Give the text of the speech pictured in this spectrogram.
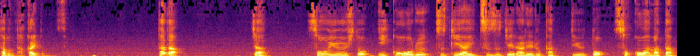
多分高いと思うんですよ。ただ、じゃあ、そういう人イコール付き合い続けられるかっていうと、そこはまた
